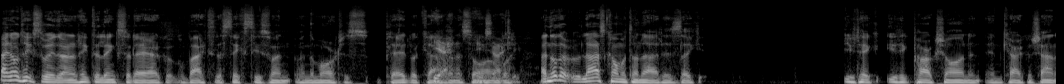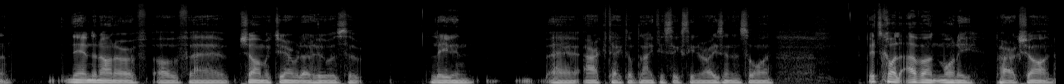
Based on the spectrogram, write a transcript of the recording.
I don't think so either. And I think the links are there go back to the 60s when, when the Murtaghs played with Cavan Yeah, and so exactly. on. But another last comment on that is like you take you take Páirc Seán in, in Carrick-on-Shannon, named in honour of, of uh, Sean McDermott, who was a leading uh, architect of the 1916 Rising and so on. It's called Avant Money Páirc Seán.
